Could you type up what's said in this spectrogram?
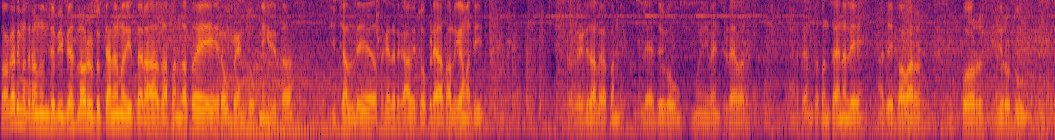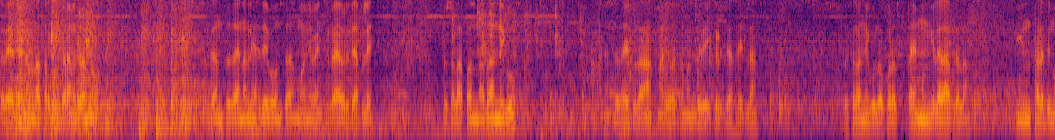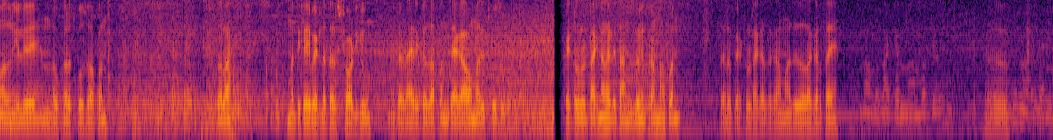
स्वागत आहे मित्रांनो तुमच्या बी पी एस लावर यूट्यूब चॅनलमध्ये तर आज आपण जातो आहे रौ बँडची ओपनिंग तिथं. चिचालदे असं काहीतरी गाव आहे चोपड्या तालुक्यामध्ये. तर रेडी झालो आहे आपण. आपले अजय भाऊ मोहिनी बँडचे ड्रायव्हर तर त्यांचं पण चॅनल आहे. Ajay Pawar four zero two तर या चॅनलला सपोर्ट करा मित्रांनो. तर त्यांचं चॅनल आहे अजय भाऊंचं. मोहिनी बँडचे ड्रायव्हर ते आपले. तर चला आपण आता निघू. आपल्या साईडला माझ्यावरचं मंदिर आहे इकडच्या साईडला तर चला निघू. लवकरच टाईम होऊन गेलेला आपल्याला. तीन साडेतीन वाजून गेले. लवकरच पोचू आपण. चला. मध्ये काही भेटलं तर शॉर्ट घेऊ. नाही तर डायरेक्टच आपण त्या गावामध्येच पोचू पेट्रोल टाकण्यासाठी थांबलो मित्रांनो आपण. तर पेट्रोल टाकायचं काम माझं दादा करताय. तर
